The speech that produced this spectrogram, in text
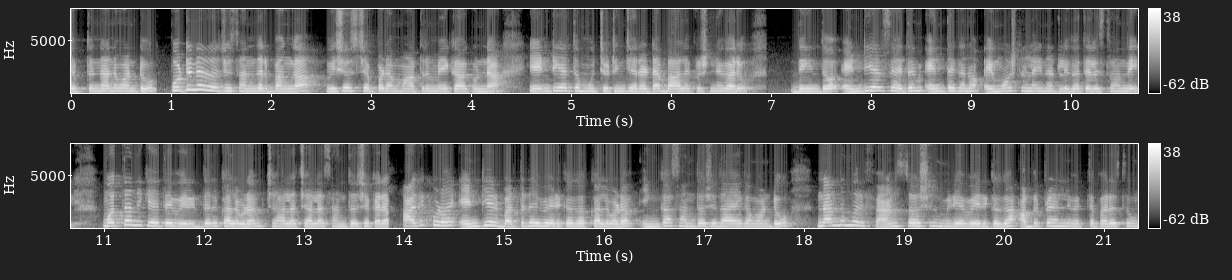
చెప్తున్నాను అంటూ పుట్టినరోజు సందర్భంగా విషస్ చెప్పడం మాత్రమే కాకుండా ఎన్టీఆర్తో ముచ్చటించారట బాలకృష్ణ గారు. దీంతో ఎన్టీఆర్ సైతం ఎంతగానో ఎమోషనల్ అయినట్లుగా తెలుస్తోంది. మొత్తానికైతే వీరిద్దరు కలవడం చాలా చాలా సంతోషకరం. అది కూడా ఎన్టీఆర్ బర్త్డే వేడుకగా కలవడం ఇంకా సంతోషదాయకం అంటూ నందమూరి ఫ్యాన్స్ సోషల్ మీడియా వేదికగా అభిప్రాయాలను వ్యక్తపరుస్తూ ఉన్నారు.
